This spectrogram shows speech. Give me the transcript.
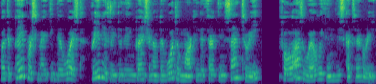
but the papers made in the West previously to the invention of the watermark in the 13th century fall as well within this category.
